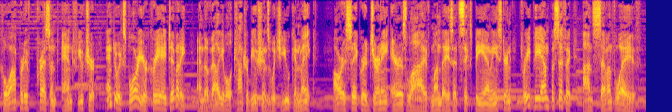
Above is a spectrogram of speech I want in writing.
cooperative present and future, and to explore your creativity and the valuable contributions which you can make. Our Sacred Journey airs live Mondays at 6 p.m. Eastern, 3 p.m. Pacific on 7th Wave.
